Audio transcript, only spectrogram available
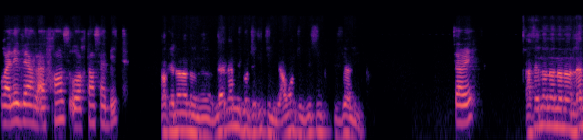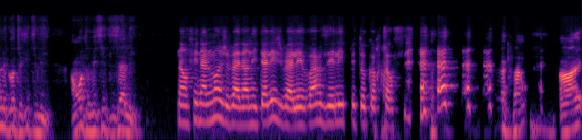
pour aller vers la France où Hortense habite. Okay, no, no, no, no. Let, let me go to Italy. I want to visit Italy. Sorry? I said, no, no, no, no. Let me go to Italy. I want to visit Italy. Non, finalement, je vais aller en Italie, je vais aller voir Zélie plutôt qu'Hortense. All right.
